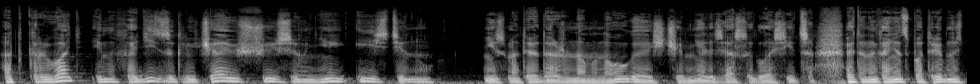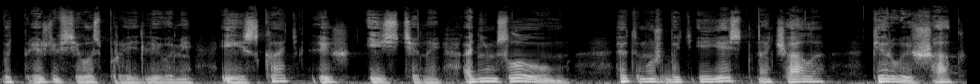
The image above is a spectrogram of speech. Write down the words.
открывать и находить заключающуюся в ней истину несмотря даже на многое, с чем нельзя согласиться. Это, наконец, потребность быть прежде всего справедливыми и искать лишь истины. Одним словом, это, может быть, и есть начало первый шаг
